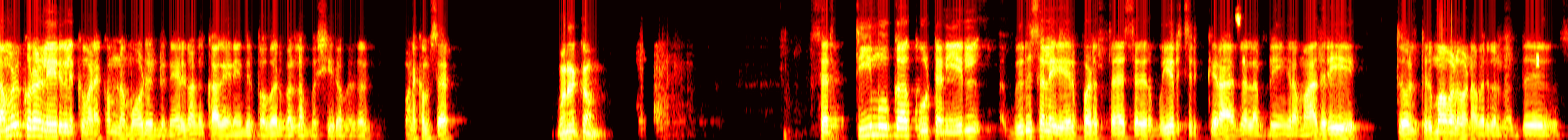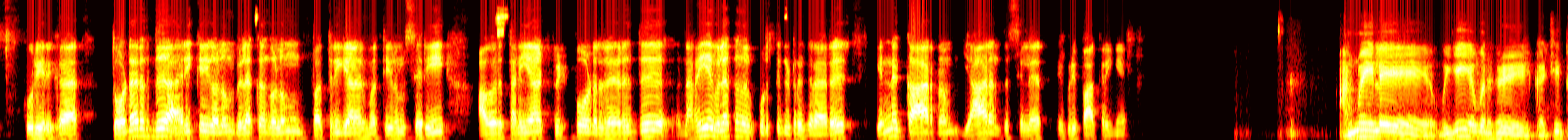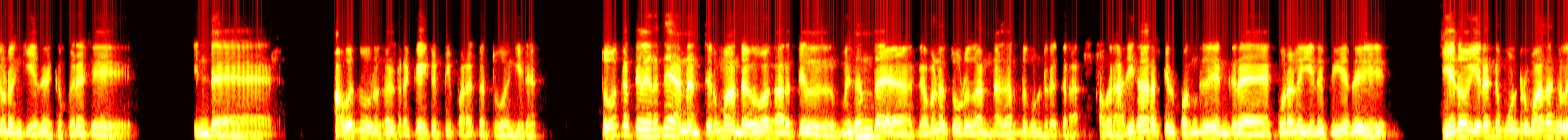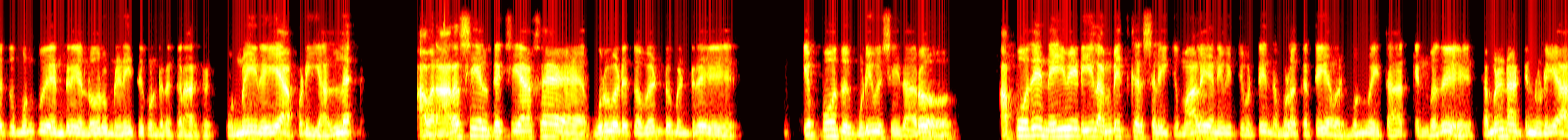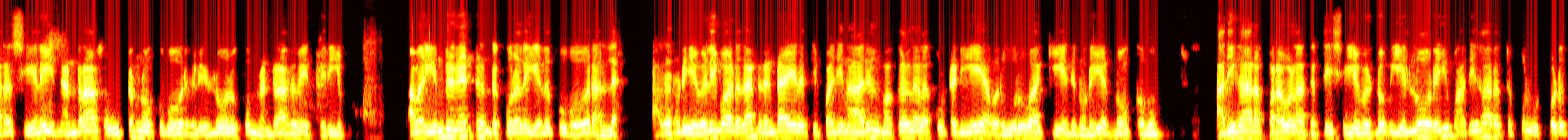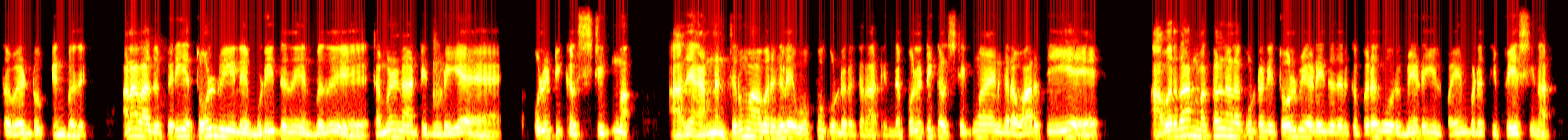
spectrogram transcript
தமிழ் குரல் நேயர்களுக்கு வணக்கம். நம்மோடு இன்று நேர்காணலுக்காக இணைந்திருப்பவர் வல்லம் பஷீர் அவர்கள். வணக்கம் சார். வணக்கம். சார் திமுக கூட்டணியில் விரிசலை ஏற்படுத்த சிலர் முயற்சிக்கிறார்கள் அப்படிங்கிற மாதிரி தோல் திருமாவளவன் அவர்கள் வந்து கூறியிருக்கிறார். தொடர்ந்து அறிக்கைகளும் விளக்கங்களும் பத்திரிகையாளர் மத்தியிலும் சரி அவர் தனியா ட்விட் போடுறதுல இருந்து நிறைய விளக்கங்கள் கொடுத்துக்கிட்டு இருக்கிறாரு. என்ன காரணம்? யார் அந்த சிலர்? எப்படி பாக்குறீங்க அண்மையிலே விஜய் அவர்கள் கட்சி தொடங்கியதற்கு பிறகு இந்த அவதூறுகள் ரெக்கை கட்டி பறக்க துவங்கின. துவக்கத்திலிருந்தே அண்ணன் திருமா அந்த விவகாரத்தில் மிகுந்த கவனத்தோடு தான் நகர்ந்து கொண்டிருக்கிறார். அவர் அதிகாரத்தில் பங்கு என்கிற குரலை எழுப்பியது ஏதோ இரண்டு மூன்று மாதங்களுக்கு முன்பு என்று எல்லோரும் நினைத்துக் கொண்டிருக்கிறார்கள். உண்மையிலேயே அப்படி அல்ல. அவர் அரசியல் கட்சியாக உருவெடுக்க வேண்டும் என்று எப்போது முடிவு செய்தாரோ அப்போதே நெய்வேலியில் அம்பேத்கர் சிலைக்கு மாலை அணிவித்து விட்டு இந்த முழக்கத்தை அவர் முன்வைத்தார் என்பது தமிழ்நாட்டினுடைய அரசியலை நன்றாக உற்று நோக்குபவர்கள் எல்லோருக்கும் நன்றாகவே தெரியும். அவர் இன்று நேற்று அந்த குரலை எழுப்புபவர் அல்ல. அதனுடைய வெளிப்பாடுதான் இரண்டாயிரத்தி பதினாறில் மக்கள் நல கூட்டணியை அவர் உருவாக்கியதனுடைய நோக்கமும் அதிகார பரவலாக்கத்தை செய்ய வேண்டும் எல்லோரையும் அதிகாரத்துக்குள் உட்படுத்த வேண்டும் என்பது. ஆனால் அது பெரிய தோல்வியிலே முடிந்தது என்பது தமிழ்நாட்டினுடைய பொலிட்டிக்கல் ஸ்டிக்மா அதை அண்ணன் திருமா அவர்களே ஒப்புக்கொண்டிருக்கிறார். இந்த பொலிட்டிக்கல் ஸ்டிக்மா என்கிற வார்த்தையே அவர்தான் மக்கள் நல கூட்டணி தோல்வி அடைந்ததற்கு பிறகு ஒரு மேடையில் பயன்படுத்தி பேசினார்.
